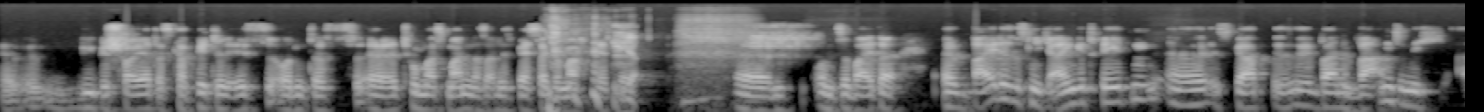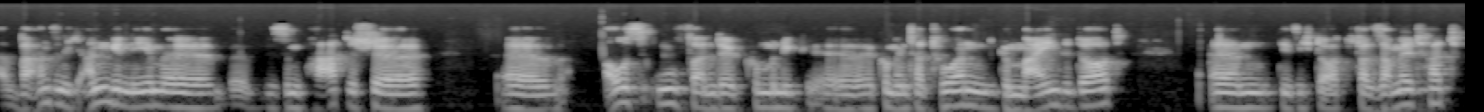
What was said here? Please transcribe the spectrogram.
wie bescheuert das Kapitel ist und dass äh, Thomas Mann das alles besser gemacht hätte ja. ähm, und so weiter. Äh, beides ist nicht eingetreten. Äh, es gab äh, war eine wahnsinnig wahnsinnig angenehme, äh, sympathische, äh, ausufernde Kommunik äh, Kommentatorengemeinde dort, ähm, die sich dort versammelt hat.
